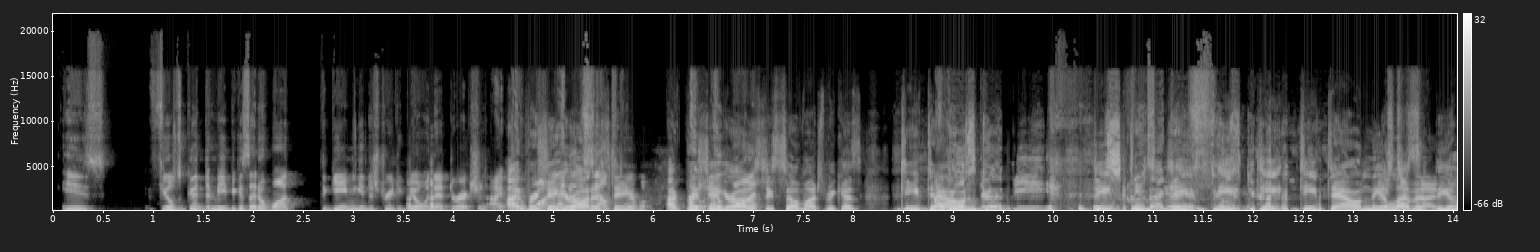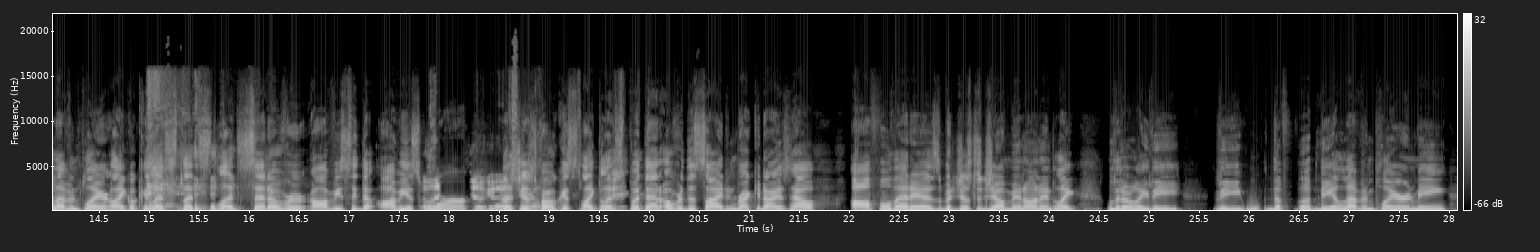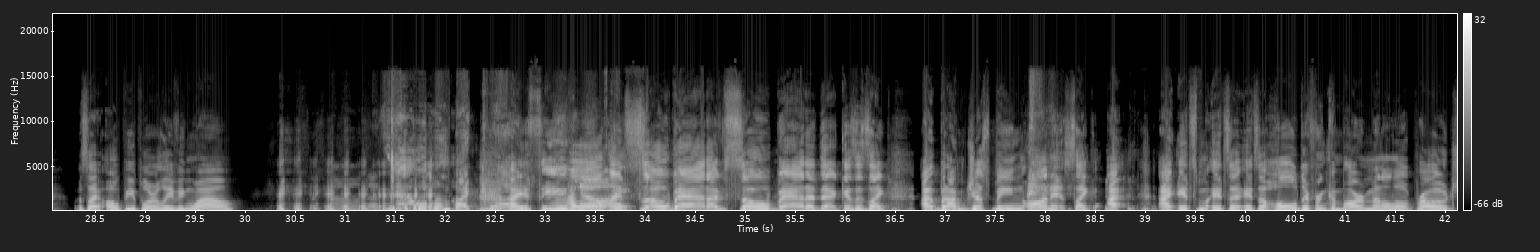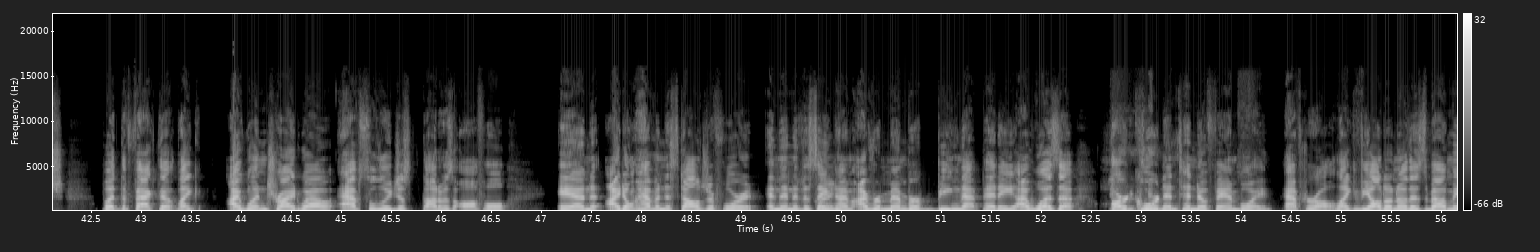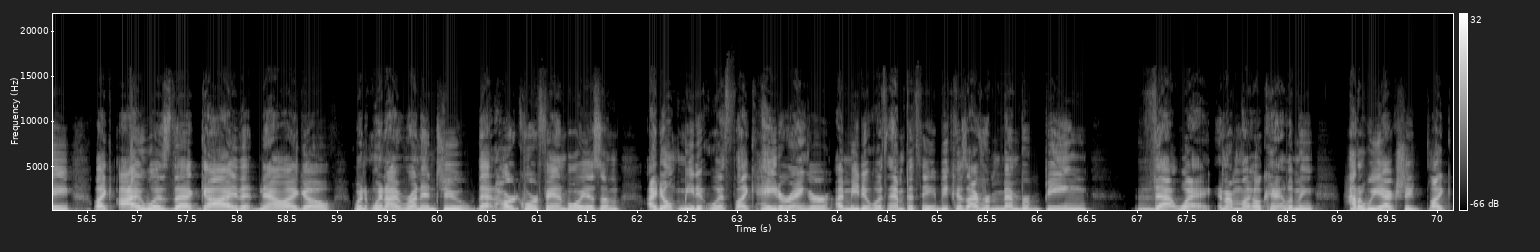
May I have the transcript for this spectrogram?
is feels good to me because i don't want the gaming industry to go in that direction. I, I appreciate want, your I honesty. I appreciate I, I your want, honesty so much because deep down, good. Be, deep, Screw that game. Deep, deep, deep, deep down, the eleven, the eleven player. Like, okay, let's let's let's set over obviously the obvious horror. Let's just focus. Like, let's put that over the side and recognize how awful that is. But just to jump in on it, like literally the the the uh, the eleven player in me was like, oh, people are leaving. WoW oh, oh, my god, it's evil. No, I, it's so bad. I'm so bad at that because it's like, I, but I'm just being honest. like, I, I, it's it's a it's a whole different compartmental approach. But the fact that like I went and tried WoW, absolutely just thought it was awful, and I don't have a nostalgia for it. And then at the same right. time, I remember being that petty. I was a hardcore Nintendo fanboy after all. Like if y'all don't know this about me, like I was that guy that now I go when when I run into that hardcore fanboyism, I don't meet it with like hate or anger. I meet it with empathy because I remember being that way. And I'm like, okay, let me how do we actually like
